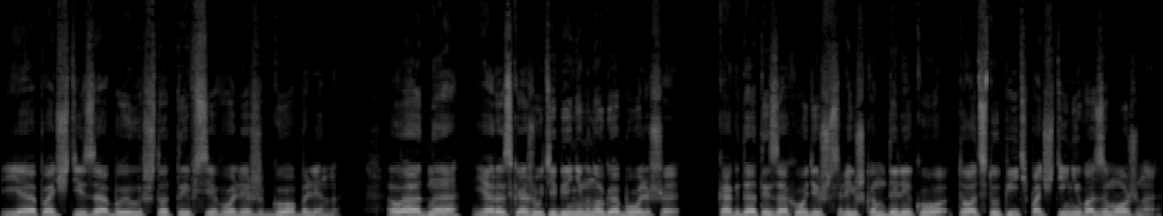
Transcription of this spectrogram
Я почти забыл, что ты всего лишь гоблин. Ладно, я расскажу тебе немного больше. Когда ты заходишь слишком далеко, то отступить почти невозможно.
